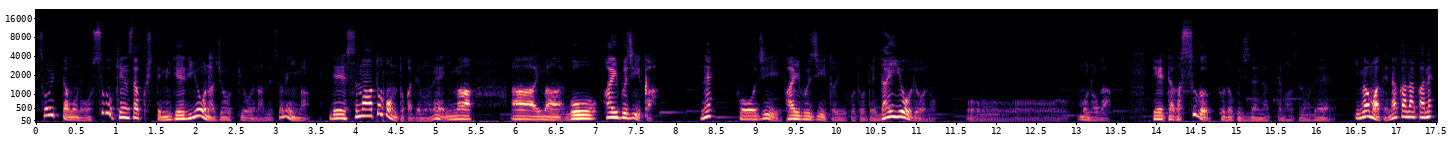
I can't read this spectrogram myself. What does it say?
そういったものをすぐ検索して見れるような状況なんですよね、今。で、スマートフォンとかでもね、今、あ今、5、5G か。ね。4G、5G ということで、大容量のものが、データがすぐ届く時代になってますので、今までなかなかね、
